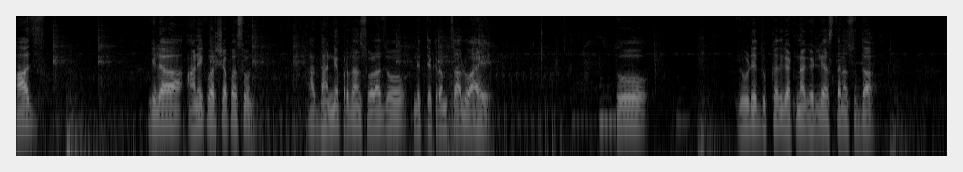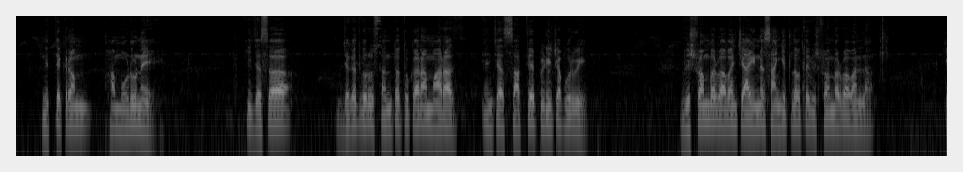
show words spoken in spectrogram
आज गेल्या अनेक वर्षापासून हा धान्य प्रदान सोहळा जो नित्यक्रम चालू आहे तो एवढी दुःखद घटना घडली असतानासुद्धा नित्यक्रम हा मोडू नये. की जसं जगद्गुरू संत तुकाराम महाराज यांच्या सातव्या पिढीच्या पूर्वी विश्वांबर बाबांच्या आईनं सांगितलं होतं विश्वांबर बाबांना की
